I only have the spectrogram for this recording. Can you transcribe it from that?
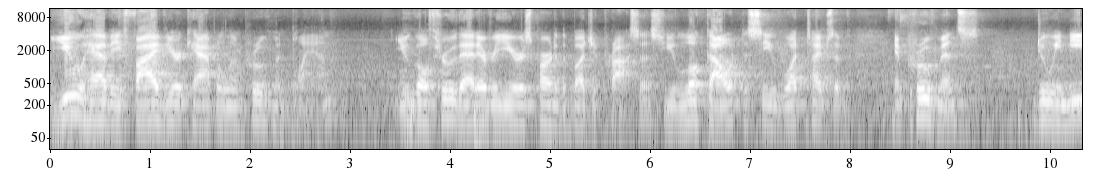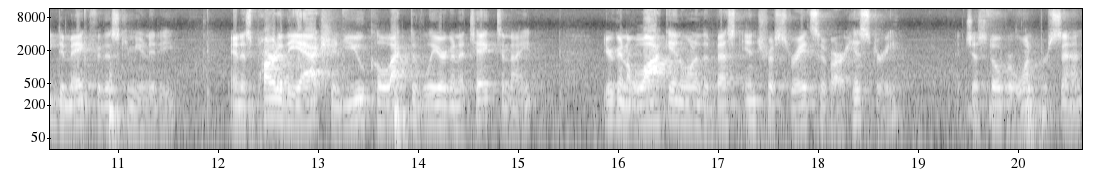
you have a five-year capital improvement plan. You go through that every year as part of the budget process. You look out to see what types of improvements do we need to make for this community. And as part of the action you collectively are going to take tonight, you're going to lock in one of the best interest rates of our history at just over 1%.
